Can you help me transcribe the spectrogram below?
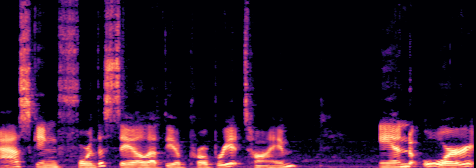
asking for the sale at the appropriate time, and or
